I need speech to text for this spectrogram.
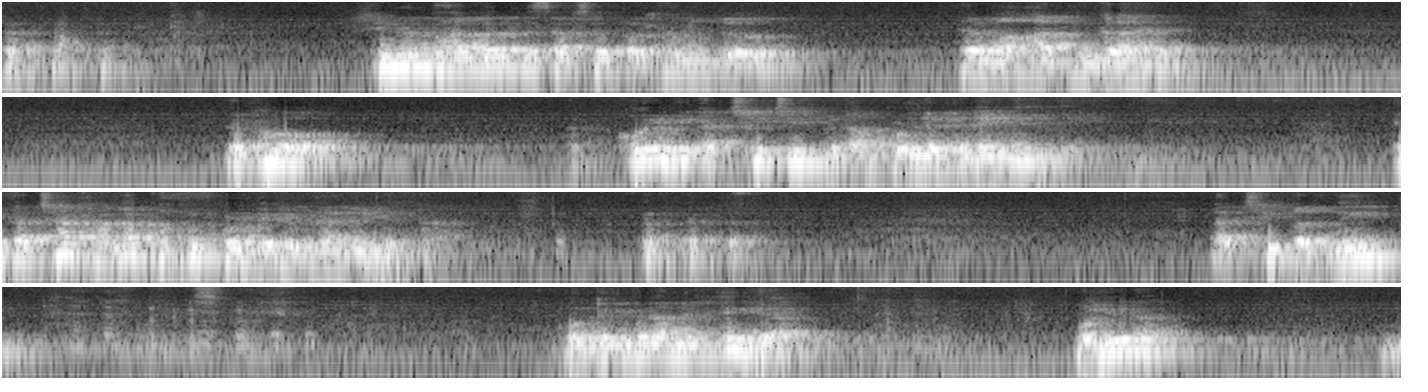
श्रीमद भागवत में सबसे प्रथम जो है महात्म का है। देखो, कोई भी अच्छी चीज़ बिना पुण्य के नहीं मिलती। एक अच्छा खाना बहुत पुण्य के बिना नहीं मिलता। अच्छी पत्नी? पुण्य के बिना मिलती क्या? बोलिए ना।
